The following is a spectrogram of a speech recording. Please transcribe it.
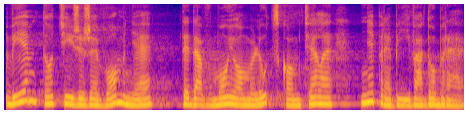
Viem totiž, že vo mne, teda v mojom ľudskom tele, neprebýva dobré.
